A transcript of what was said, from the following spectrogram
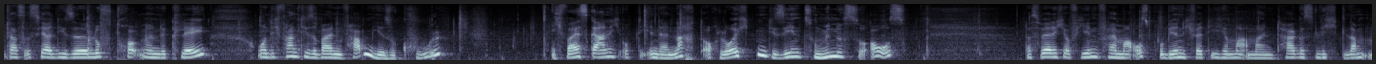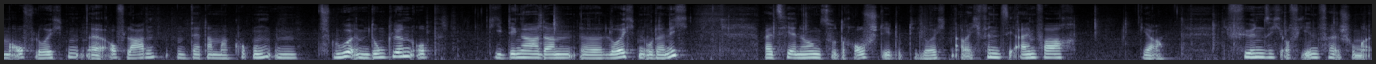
Das ist ja diese lufttrocknende Clay. Und ich fand diese beiden Farben hier so cool. Ich weiß gar nicht, ob die in der Nacht auch leuchten. Die sehen zumindest so aus. Das werde ich auf jeden Fall mal ausprobieren. Ich werde die hier mal an meinen Tageslichtlampen aufleuchten, äh, aufladen und werde dann mal gucken im Flur, im Dunkeln, ob die Dinger dann äh, leuchten oder nicht. Weil es hier nirgendwo drauf steht, ob die leuchten. Aber ich finde sie einfach, ja, fühlen sich auf jeden Fall schon mal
